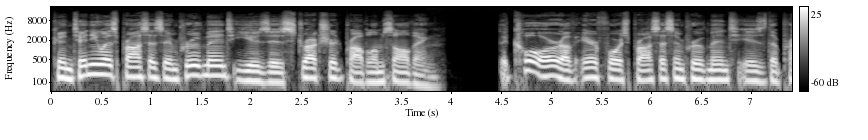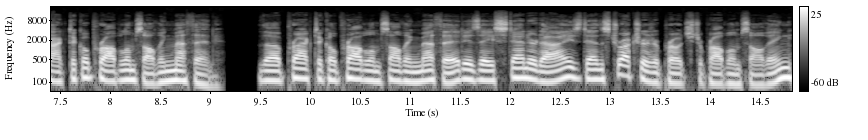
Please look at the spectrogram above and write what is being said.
Continuous process improvement uses structured problem solving. The core of Air Force process improvement is the practical problem solving method. The practical problem solving method is a standardized and structured approach to problem solving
